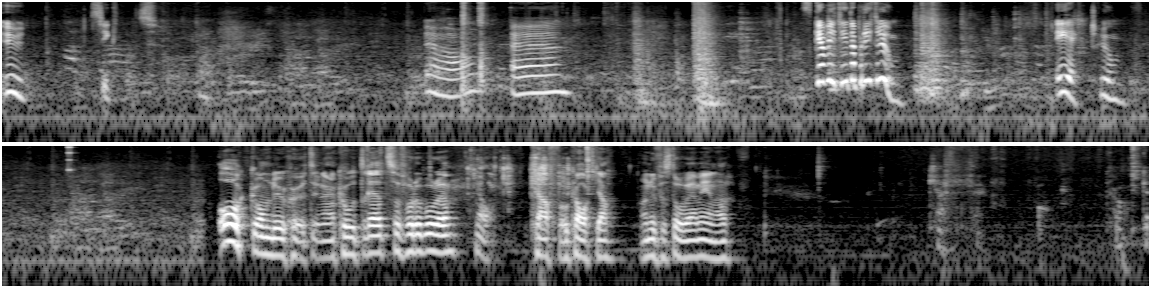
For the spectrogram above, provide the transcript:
utsikt. Ja. Eh. Ska vi titta på ditt rum? Ert rum. Och om du sköter dina kort rätt så får du både ja, kaffe och kaka. Om du förstår vad jag menar. Kaffe och kaka.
